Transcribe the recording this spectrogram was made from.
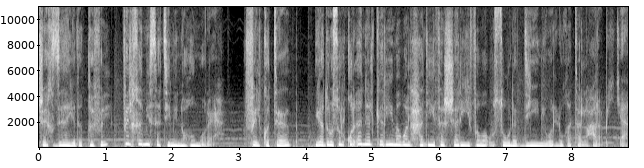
الشيخ زايد الطفل في الخامسة من عمره في الكتاب يدرس القرآن الكريم والحديث الشريف وأصول الدين واللغة العربية.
